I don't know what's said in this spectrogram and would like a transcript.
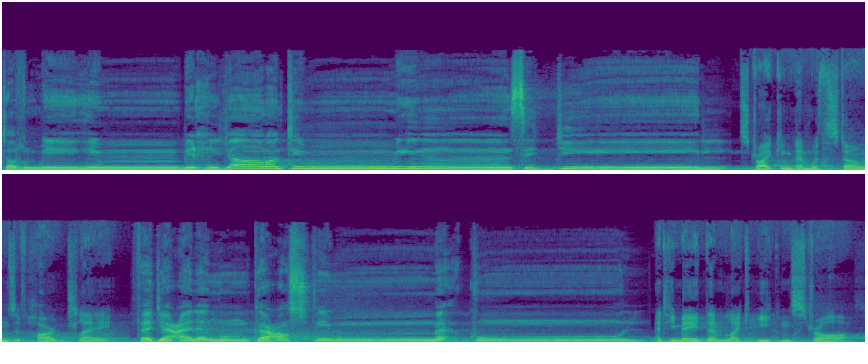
ترميهم بحجارة من سجيل striking them with stones of hard clay. And he made them like eaten straw.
